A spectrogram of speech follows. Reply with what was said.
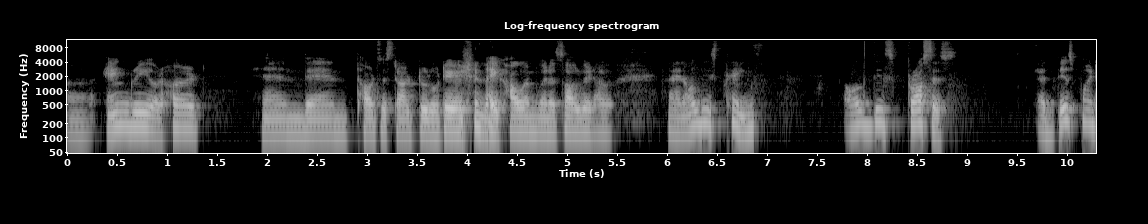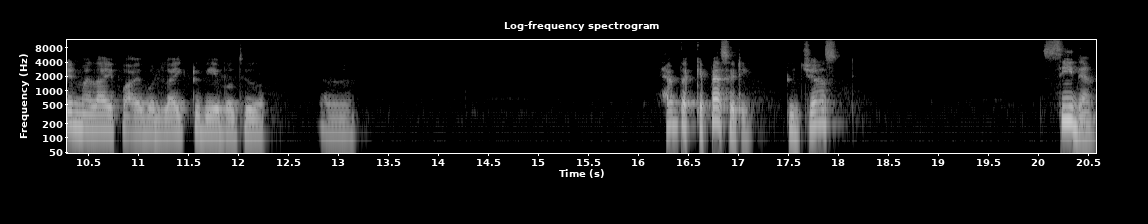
uh, angry or hurt and then thoughts start to rotate like how I'm going to solve it how and all these things all this process. At this point in my life I would like to be able to uh, have the capacity to just see them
